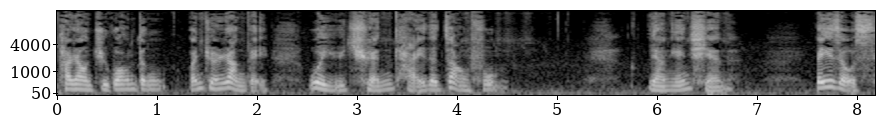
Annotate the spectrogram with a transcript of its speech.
他让聚光灯完全让给位于全台的丈夫。两年前，Bezos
